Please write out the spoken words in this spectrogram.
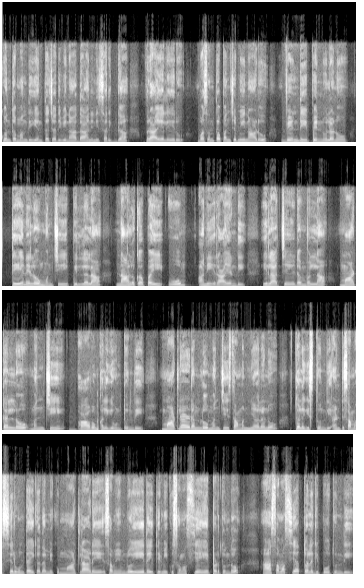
కొంతమంది ఎంత చదివినా దానిని సరిగ్గా వ్రాయలేరు. వసంత పంచమి నాడు వెండి పెన్నులను తేనెలో ముంచి పిల్లల నాలుకపై ఓం అని రాయండి. ఇలా చేయడం వల్ల మాటల్లో మంచి భావం కలిగి ఉంటుంది. మాట్లాడడంలో మంచి సమన్యాలను తొలగిస్తుంది. అంటే సమస్యలు ఉంటాయి కదా మీకు మాట్లాడే సమయంలో ఏదైతే మీకు సమస్య ఏర్పడుతుందో ఆ సమస్య తొలగిపోతుంది.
